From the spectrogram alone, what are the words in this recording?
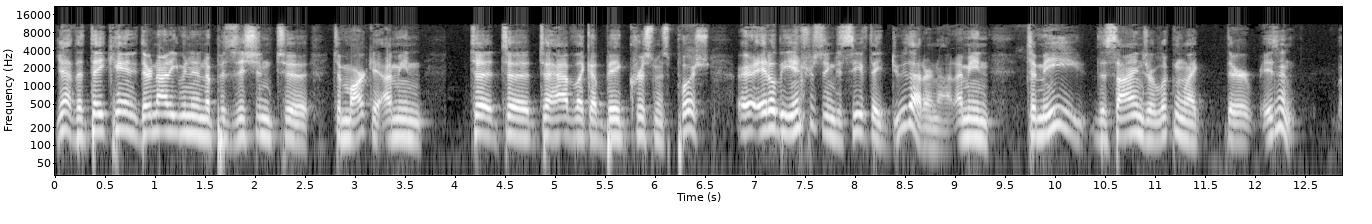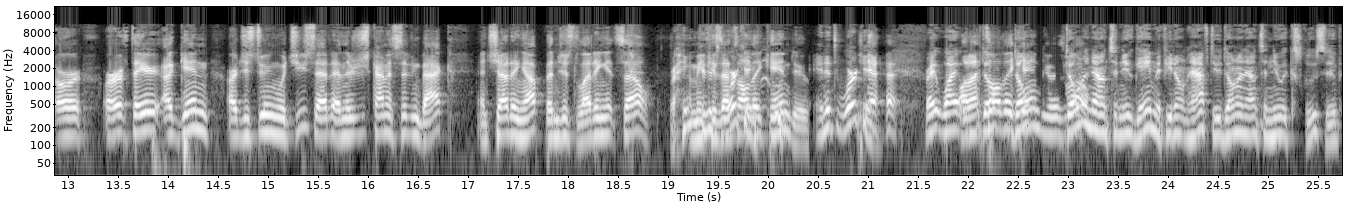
yeah, that they can't they're not even in a position to to market. I mean to to to have like a big Christmas push. Uh, It'll be interesting to see if they do that or not. I mean, to me the signs are looking like there isn't or or if they again are just doing what you said and they're just kind of sitting back and shutting up and just letting it sell. Right? I mean, because that's all they can do. and it's working. Yeah. Right? Why? Well, that's don't, all they don't, can do Don't well. announce a new game if you don't have to. Don't announce a new exclusive.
